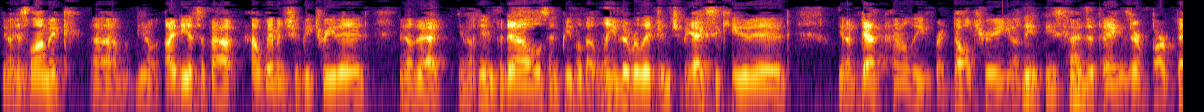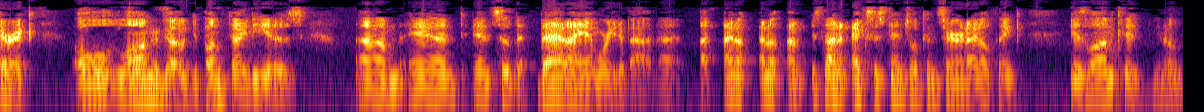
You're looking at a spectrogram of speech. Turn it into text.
you know, Islamic, um, you know, ideas about how women should be treated. You know that you know infidels and people that leave their religion should be executed. You know, death penalty for adultery. You know, these, these kinds of things are barbaric, old, long ago debunked ideas. Um, and and so that that I am worried about. Uh, I, don't, I don't, I'm, it's not an existential concern. I don't think Islam could, you know,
